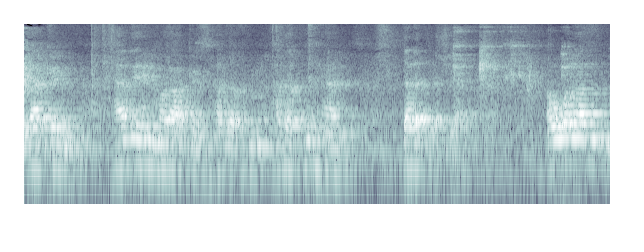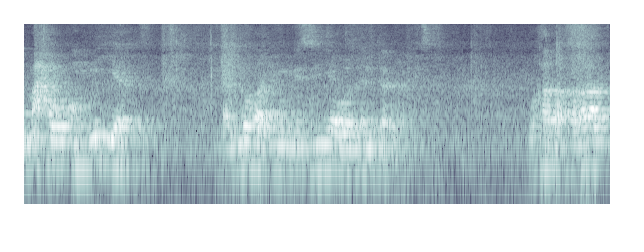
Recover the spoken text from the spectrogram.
ولكن هذه المراكز هدف هدف منها ثلاث أشياء. اولا محو اميه اللغة الإنجليزية والإنترنت. وهذا قرار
